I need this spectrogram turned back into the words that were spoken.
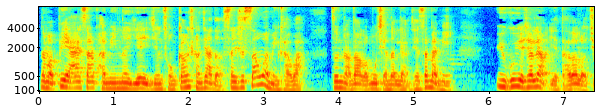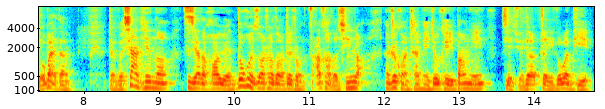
那么 BISR 排名呢，也已经从刚上架的三十三万名开外，增长到了目前的两千三百名。预估月销量也达到了九百单，整个夏天呢，自家的花园都会遭受到这种杂草的侵扰，那这款产品就可以帮您解决掉这一个问题。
